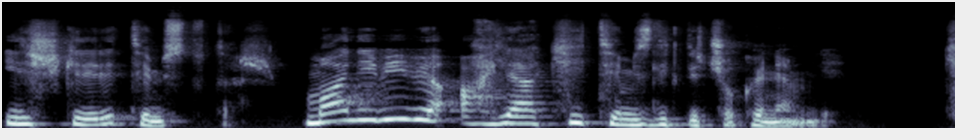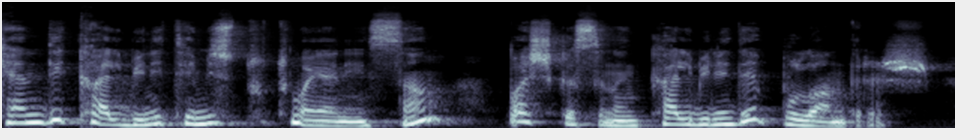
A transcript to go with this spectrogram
ilişkileri temiz tutar. Manevi ve ahlaki temizlik de çok önemli. Kendi kalbini temiz tutmayan insan başkasının kalbini de bulandırır.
